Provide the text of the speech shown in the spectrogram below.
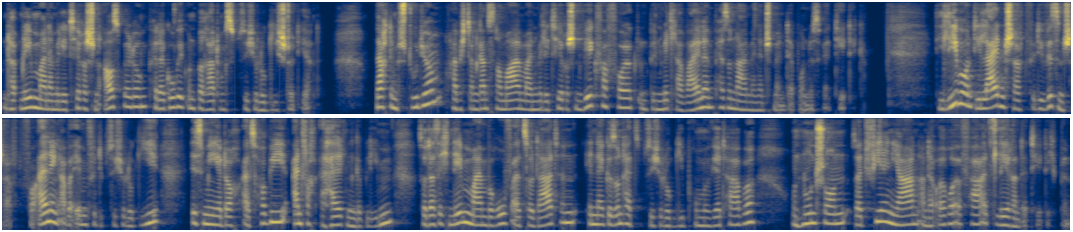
und habe neben meiner militärischen Ausbildung Pädagogik und Beratungspsychologie studiert. Nach dem Studium habe ich dann ganz normal meinen militärischen Weg verfolgt und bin mittlerweile im Personalmanagement der Bundeswehr tätig. Die Liebe und die Leidenschaft für die Wissenschaft, vor allen Dingen aber eben für die Psychologie, ist mir jedoch als Hobby einfach erhalten geblieben, so dass ich neben meinem Beruf als Soldatin in der Gesundheitspsychologie promoviert habe und nun schon seit vielen Jahren an der EuroFH als Lehrende tätig bin.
